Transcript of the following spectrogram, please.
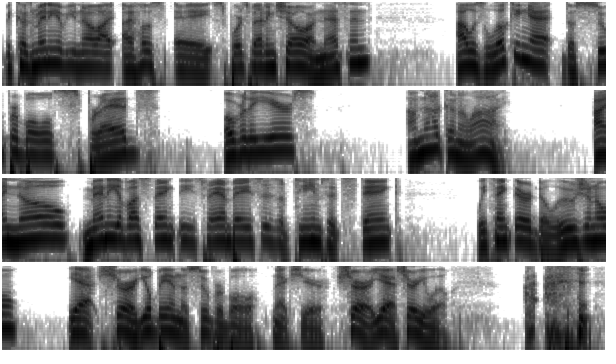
because many of you know I, I host a sports betting show on NESN. I was looking at the Super Bowl spreads over the years. I'm not going to lie. I know many of us think these fan bases of teams that stink, we think they're delusional. Yeah, sure, you'll be in the Super Bowl next year. Sure, yeah, sure you will. I, I,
